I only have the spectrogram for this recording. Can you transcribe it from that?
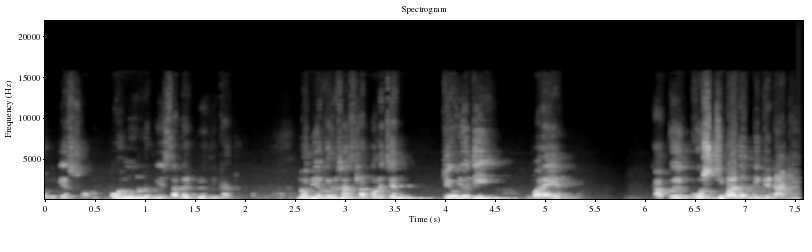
সঙ্গে সম্পূর্ণরূপে ইসলামের বিরোধী কার্যক্রম নবী করিম বলেছেন, কেউ যদি মানে কাউকে গোষ্ঠীবাদের দিকে ডাকে,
